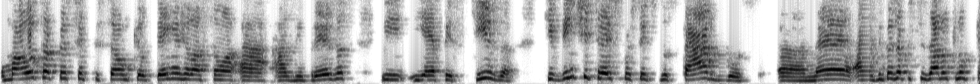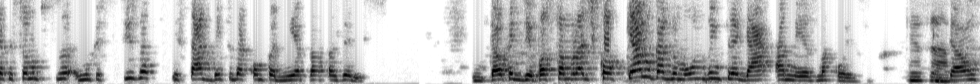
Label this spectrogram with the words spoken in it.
uma outra percepção que eu tenho em relação às empresas, e, e, é pesquisa, que 23% dos cargos, ah, né, as empresas já precisaram que, não, que a pessoa não precisa, não precisa estar dentro da companhia para fazer isso. Então, quer dizer, eu posso trabalhar de qualquer lugar do mundo e entregar a mesma coisa. Exato. Então,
